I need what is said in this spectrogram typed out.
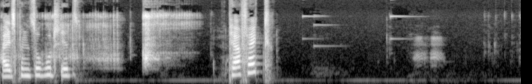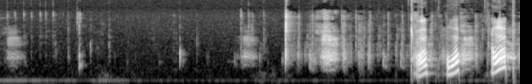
Halt, ich bin so gut jetzt. Perfekt. Hopp, hopp, hopp.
